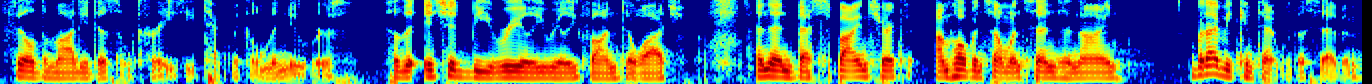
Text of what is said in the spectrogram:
Phil Damati does some crazy technical maneuvers, so it should be really, really fun to watch. And then best spine trick, I'm hoping someone sends a nine, but I'd be content with a seven.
